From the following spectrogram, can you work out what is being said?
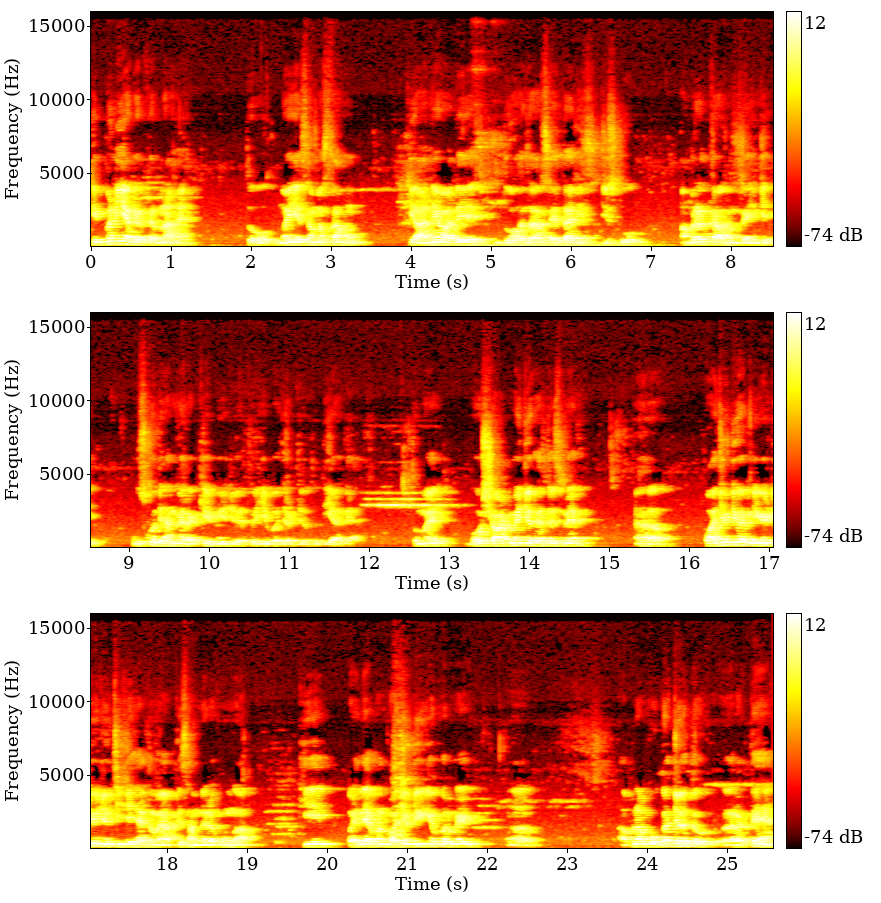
टिप्पणी अगर करना है तो मैं ये समझता हूँ कि आने वाले दो हज़ार सैंतालीस जिसको अमृत का हम कहेंगे, उसको ध्यान में रखे हुए जो है तो ये बजट जो तो दिया गया है। तो मैं बहुत शॉर्ट में जो है तो इसमें पॉजिटिव और निगेटिव जो चीज़ें हैं तो मैं आपके सामने रखूँगा कि पहले अपन पॉजिटिव के ऊपर में अपना फोकस जो है तो रखते हैं।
